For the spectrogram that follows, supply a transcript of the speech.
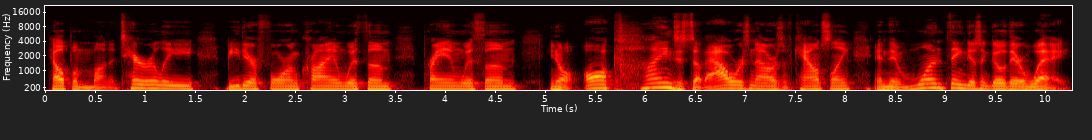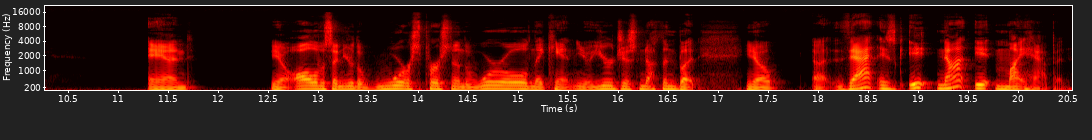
help them monetarily, be there for them, crying with them, praying with them, you know, all kinds of stuff, hours and hours of counseling. And then one thing doesn't go their way. And, you know, all of a sudden you're the worst person in the world and they can't, you know, you're just nothing but, you know, uh, that is it, not it might happen.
